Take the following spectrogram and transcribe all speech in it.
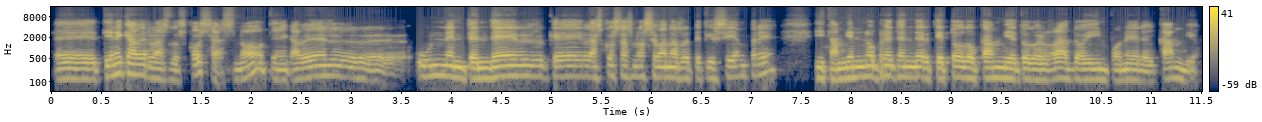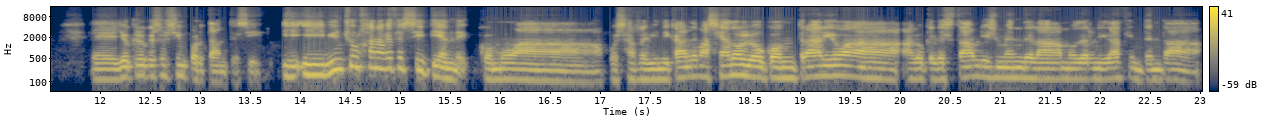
Eh, tiene que haber las dos cosas, ¿no? Tiene que haber eh, un entender que las cosas no se van a repetir siempre y también no pretender que todo cambie todo el rato e imponer el cambio. Eh, yo creo que eso es importante, sí. Y, y byung Han a veces sí tiende como a, pues a reivindicar demasiado lo contrario a, lo que el establishment de la modernidad intenta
